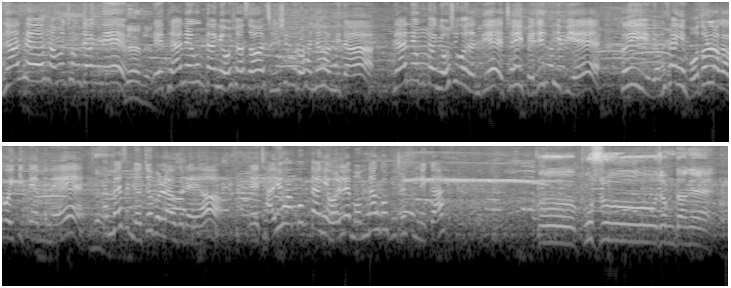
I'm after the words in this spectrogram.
안녕하세요, 사무총장님. 네네. 예, 대한애국당에 오셔서 진심으로 환영합니다. 대한애국당에 오시고 난 뒤에 저희 배진 TV에 거의 영상이 못 올라가고 있기 때문에 네. 한 말씀 여쭤보려고 그래요. 네, 자유한국당에 원래 몸담고 계셨습니까? 그 보수 정당의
